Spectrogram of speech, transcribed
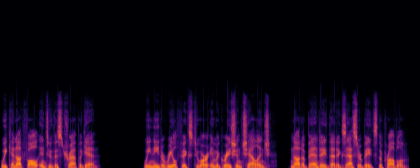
We cannot fall into this trap again. We need a real fix to our immigration challenge, not a band-aid that exacerbates the problem.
